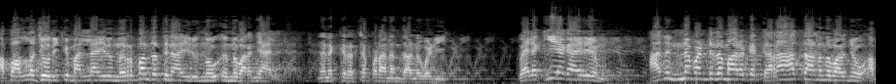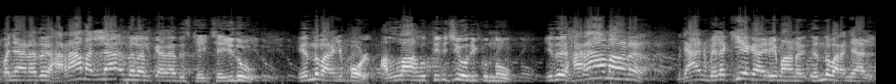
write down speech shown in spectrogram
അപ്പൊ അല്ല ചോദിക്കും അല്ല ഇത് നിർബന്ധത്തിനായിരുന്നു എന്ന് പറഞ്ഞാൽ നിനക്ക് രക്ഷപ്പെടാൻ എന്താണ് വഴി? വിലക്കിയ കാര്യം. അത് ഇന്ന പണ്ഡിതന്മാരൊക്കെ കറാഹത്താണെന്ന് പറഞ്ഞു. അപ്പൊ ഞാനത് ഹറാമല്ല എന്ന് നിൽക്കാൻ അത് ചെയ്- ചെയ്തു എന്ന് പറയുമ്പോൾ അള്ളാഹു തിരിച്ചു ചോദിക്കുന്നു ഇത് ഹറാമാണ് ഞാൻ വിലക്കിയ കാര്യമാണ് എന്ന് പറഞ്ഞാൽ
